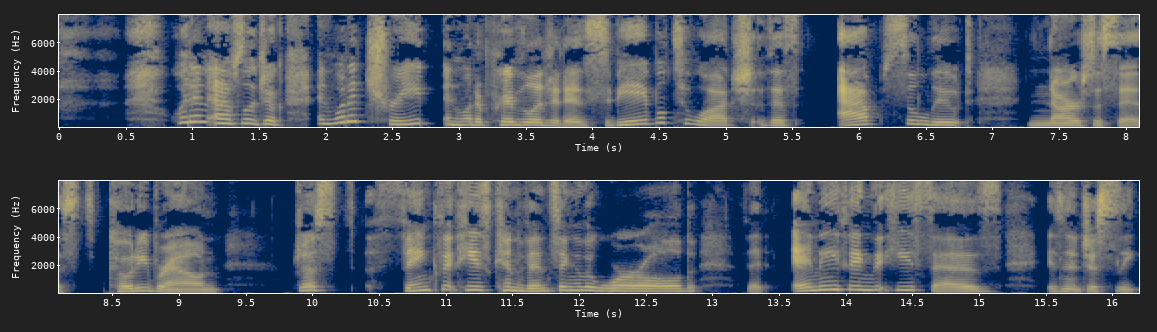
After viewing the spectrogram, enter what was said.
what an absolute joke. And what a treat and what a privilege it is to be able to watch this absolute narcissist, Kody Brown, just think that he's convincing the world that anything that he says isn't just the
